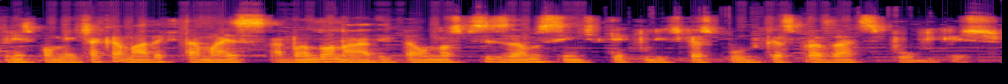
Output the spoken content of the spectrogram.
principalmente a camada que está mais abandonada. Então, nós precisamos sim de ter políticas públicas para as artes públicas.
